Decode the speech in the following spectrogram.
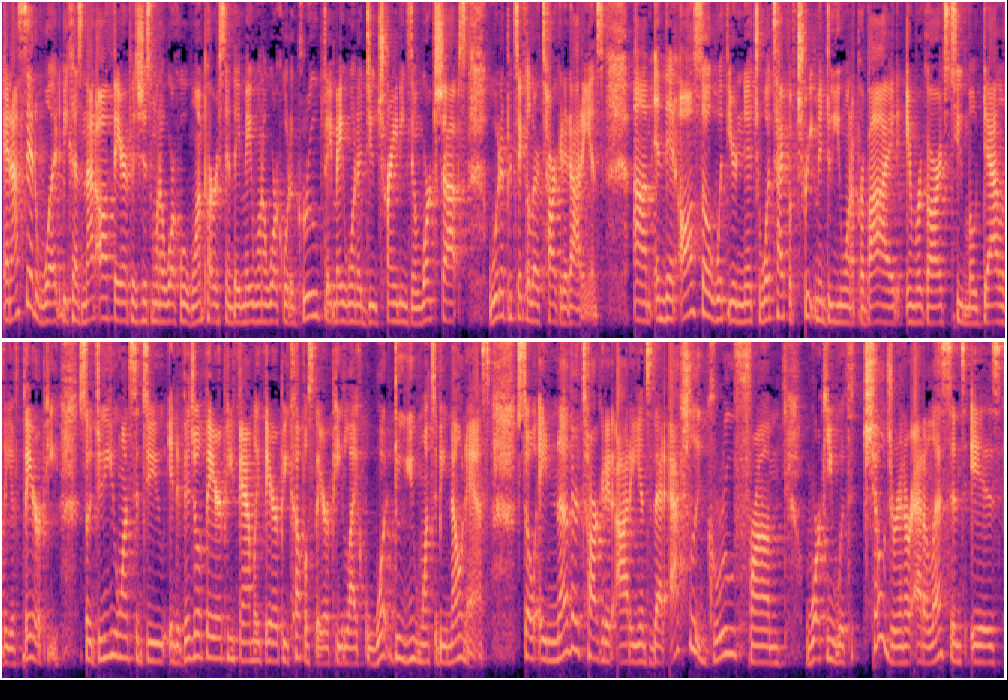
And I said what because not all therapists just want to work with one person. They may want to work with a group, they may want to do trainings and workshops with a particular targeted audience. Um, and then also with your niche, what type of treatment do you want to provide in regards to modality of therapy? So, do you want to do individual therapy, family therapy, couples therapy? Like, what do you want to be known as? So, another targeted audience that actually grew from working with children or adolescents is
